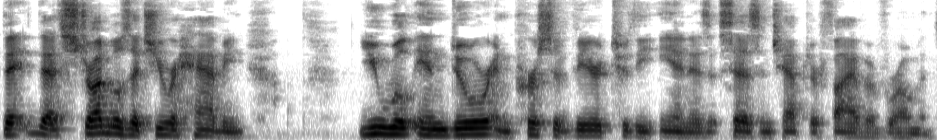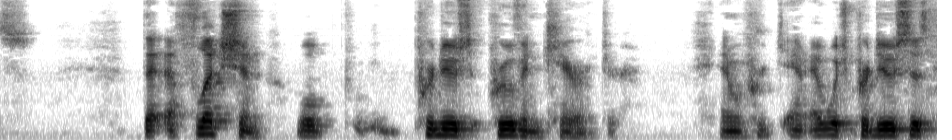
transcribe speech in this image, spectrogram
That, that struggles that you are having you will endure and persevere to the end, as it says in chapter 5 of Romans. That affliction will produce proven character, and, and which produces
